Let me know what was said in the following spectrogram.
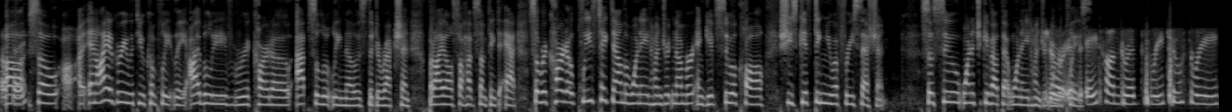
Uh, okay. Uh, so, uh, and I agree with you completely. I believe Ricardo absolutely knows the direction, but I also have something to add. So, Ricardo, please take down the 1 800 number and give Sue a call. She's gifting you a free session. So, Sue, why don't you give out that 1 800 sure, number, please? It's 800 323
